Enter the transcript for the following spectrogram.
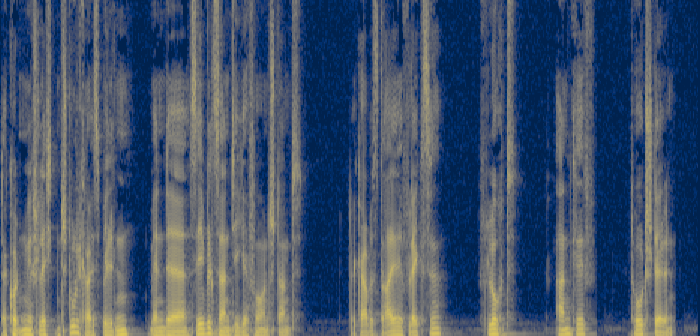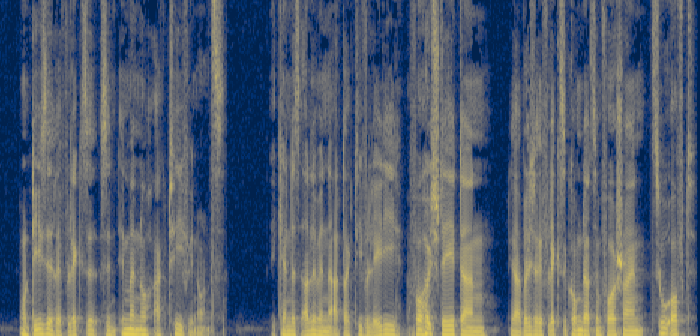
da konnten wir schlecht einen Stuhlkreis bilden, wenn der Säbelzahntiger vor uns stand. Da gab es drei Reflexe, Flucht, Angriff, Todstellen. Und diese Reflexe sind immer noch aktiv in uns. Ihr kennt das alle, wenn eine attraktive Lady vor euch steht, dann, ja, welche Reflexe kommen da zum Vorschein? Zu oft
